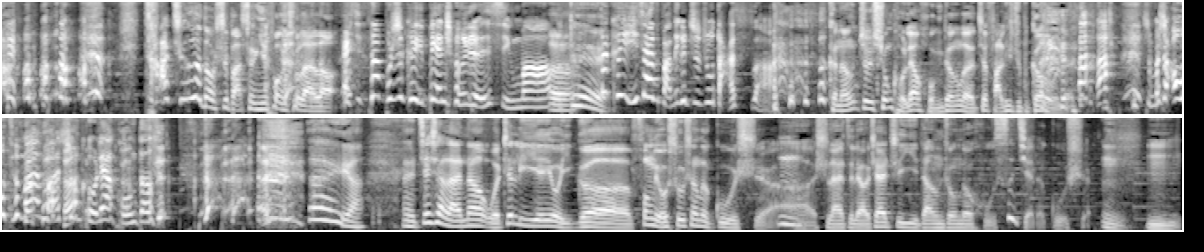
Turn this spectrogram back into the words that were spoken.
他这倒是把声音放出来了，而且他不是可以变成人形吗？对他，可以一下子把那个蜘蛛打死啊！可能就是胸口亮红灯了，这法力值不够了。什么是奥特曼吗？胸口亮红灯。哎呀，呃，接下来呢，我这里也有一个风流书生的故事啊、是来自《聊斋志异》当中的胡四姐的故事。嗯，嗯，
